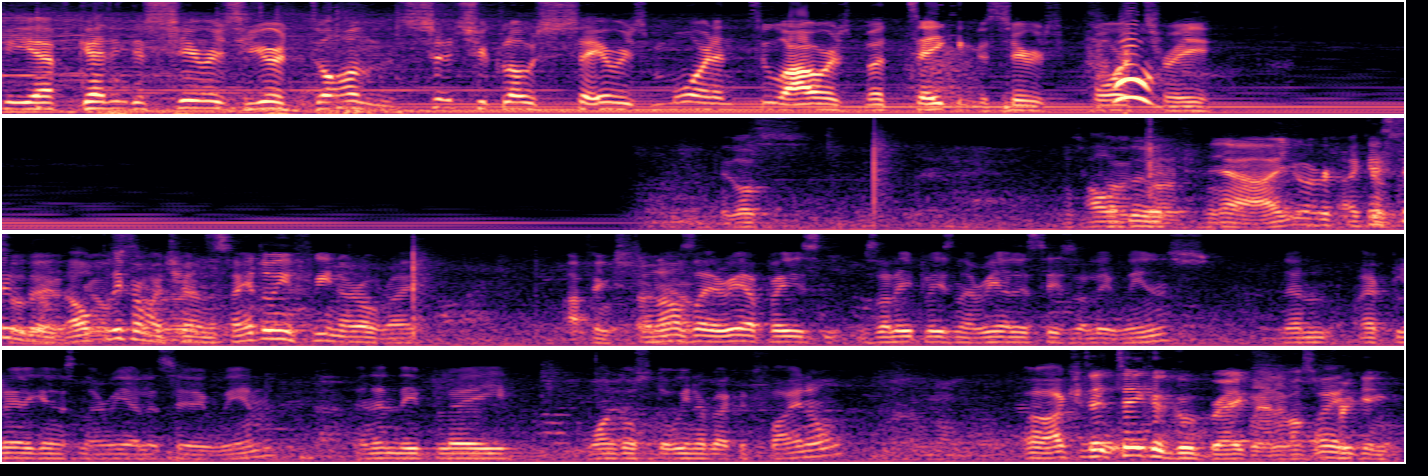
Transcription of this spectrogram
PF getting the series here done. Such a close series, more than two hours, but taking the series 4-3. I'll do it. Yeah, you're... I can still do it. I'll play for my chance. I need to win three in a row, right? I think so. So now yeah. Zaire plays, Zalae plays Neirea, let's say Zalae wins. Then I play against Neirea, let's say I win. And then they play, one goes to the winner bracket final. Uh, actually, They take a good break, man. It was a wait, freaking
